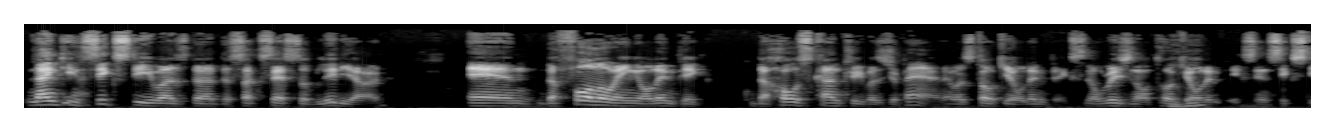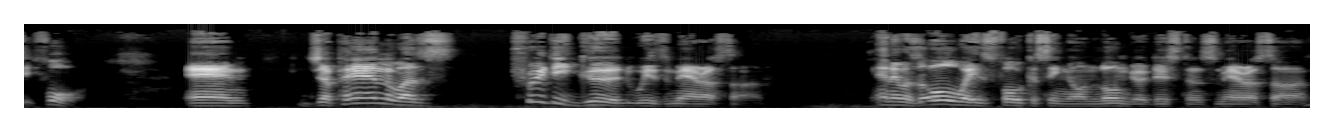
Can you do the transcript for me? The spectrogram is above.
1960 was the, the success of Lydiard. And the following Olympic, the host country was Japan. It was Tokyo Olympics, the original Tokyo mm-hmm. Olympics in 64. And Japan was pretty good with marathon. And it was always focusing on longer distance marathon,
